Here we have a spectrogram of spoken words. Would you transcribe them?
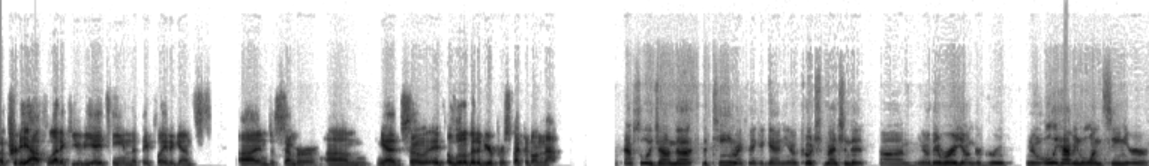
a pretty athletic UVA team that they played against uh, in December. Um, yeah, so it, a little bit of your perspective on that. Absolutely, John. The the team, I think, again, you know, Coach mentioned it. Um, you know, they were a younger group you know, only having one senior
